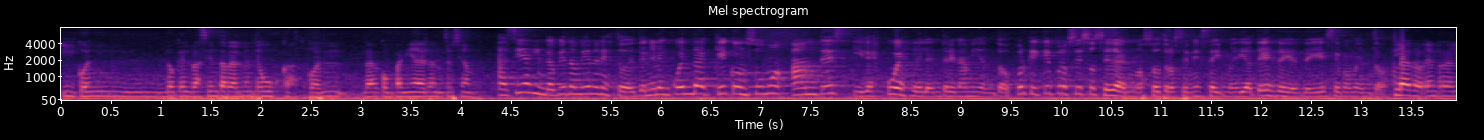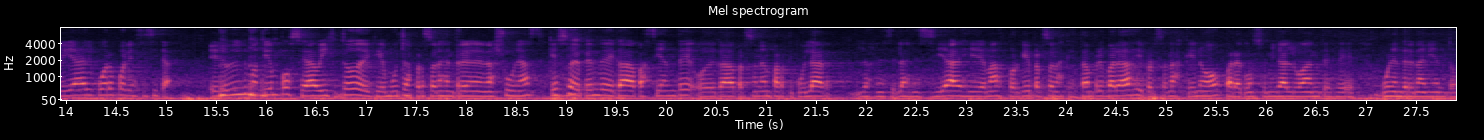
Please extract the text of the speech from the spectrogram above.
y con lo que el paciente realmente busca, con la compañía de la nutrición. Hacías hincapié también en esto, de tener en cuenta qué consumo antes y después del entrenamiento, porque qué proceso se da en nosotros en esa inmediatez de, de ese momento. Claro, en realidad el cuerpo necesita en el último tiempo se ha visto de que muchas personas entrenan en ayunas, que eso depende de cada paciente o de cada persona en particular, las necesidades y demás, porque hay personas que están preparadas y personas que no para consumir algo antes de un entrenamiento.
